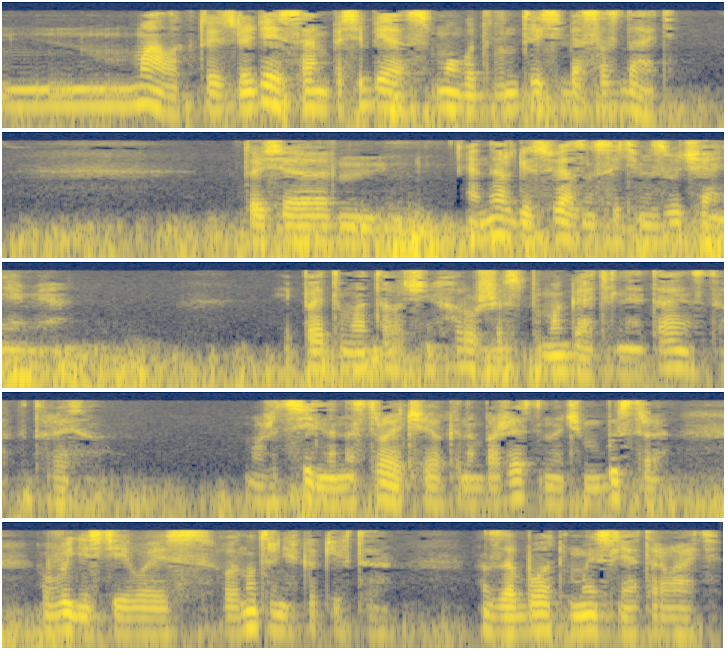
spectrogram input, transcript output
мало кто из людей сами по себе смогут внутри себя создать. То есть э, энергию, связанную с этими звучаниями. И поэтому это очень хорошее вспомогательное таинство, которое может сильно настроить человека на божественное, очень быстро вынести его из внутренних каких-то забот, мыслей, оторвать.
